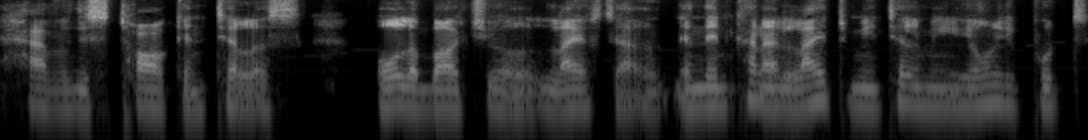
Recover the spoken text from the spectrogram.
have this talk and tell us all about your lifestyle and then kind of lied to me telling me you only put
